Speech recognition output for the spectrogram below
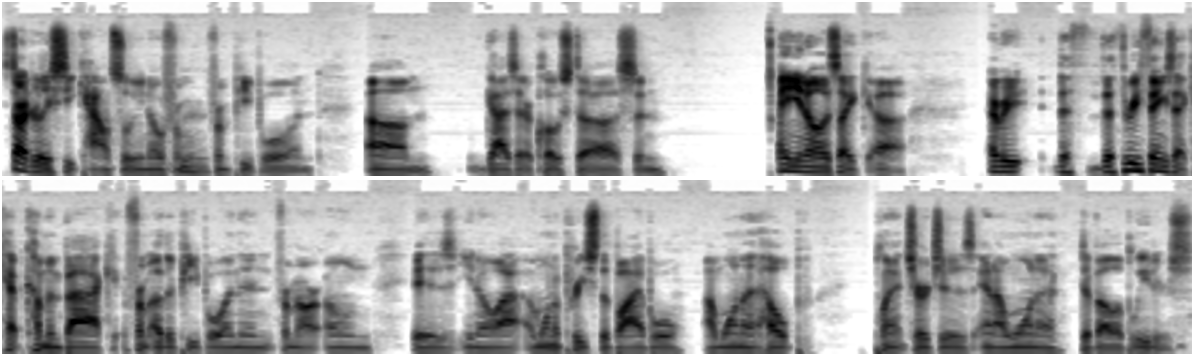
started to really seek counsel, you know, from, mm. from people and, um, guys that are close to us. And and you know it's like uh every the the three things that kept coming back from other people and then from our own is you know I, I want to preach the Bible. I want to help plant churches and I want to develop leaders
